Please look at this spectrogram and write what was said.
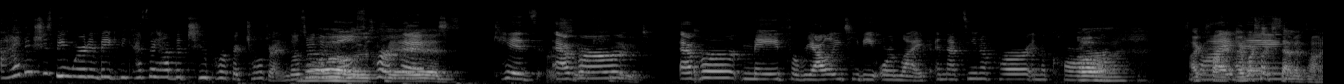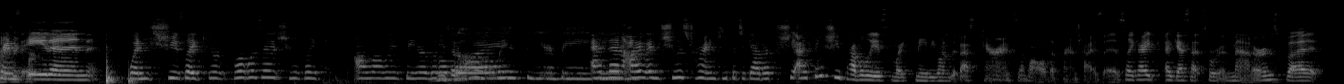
I think she's being weird and vague because they have the two perfect children. Those are the most perfect kids kids, are so ever ever made for reality TV or life. And that scene of her in the car oh, Oh, I cried. I watched, like, seven times. Prince I cried. Aiden when she's like, "Your what was it?" She was like, "I'll always be your little he said, boy." "I'll always be your baby." And then I and she was trying to keep it together because she I think she probably is like maybe one of the best parents of all the franchises. Like I, I guess that sort of matters, but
